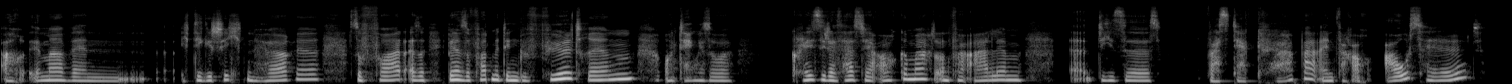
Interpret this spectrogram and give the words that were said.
auch immer, wenn ich die Geschichten höre, sofort, also ich bin ja sofort mit dem Gefühl drin und denke mir so, crazy, das hast du ja auch gemacht und vor allem äh, dieses, was der Körper einfach auch aushält,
